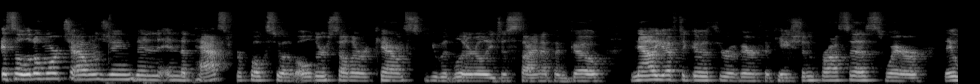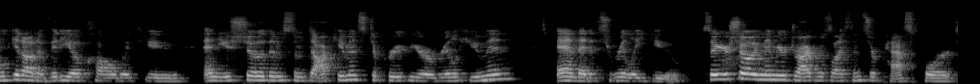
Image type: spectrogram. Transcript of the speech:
It's a little more challenging than in the past for folks who have older seller accounts. You would literally just sign up and go. Now you have to go through a verification process where they will get on a video call with you and you show them some documents to prove you're a real human and that it's really you. So you're showing them your driver's license or passport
